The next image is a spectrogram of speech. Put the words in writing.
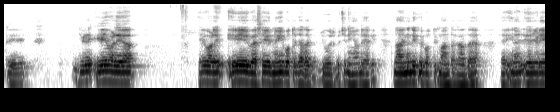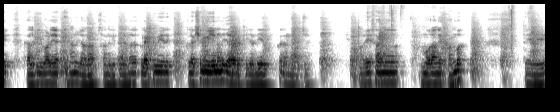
ਤੇ ਜਿਹੜੇ ਇਹ ਵਾਲੇ ਆ ਇਹ ਵਾਲੇ, ਇਹ ਵੈਸੇ ਨਹੀਂ ਬਹੁਤ ਜ਼ਿਆਦਾ ਯੂਜ਼ ਵਿੱਚ ਨਹੀਂ ਆਉਂਦੇ ਹੈਗੇ, ਨਾ ਇਹਨਾਂ ਦੀ ਕੋਈ ਬਹੁਤੀ ਮਾਨਤਾ ਕਰਦਾ ਆ। ਇਹਨਾਂ, ਇਹ ਜਿਹੜੇ ਕਲਗੀ ਵਾਲੇ ਆ, ਇਹਨਾਂ ਨੂੰ ਜ਼ਿਆਦਾ ਪਸੰਦ ਕੀਤਾ ਜਾਂਦਾ। ਕਲੈਕਟ ਵੀ, ਇਹਦੇ ਕਲੈਕਸ਼ਨ ਵੀ ਇਹਨਾਂ ਦੀ ਜ਼ਿਆਦਾ ਰੱਖੀ ਜਾਂਦੀ ਹੈ ਘਰਾਂ ਦੇ ਵਿੱਚ। ਤਾਂ ਇਹ ਸਨ ਮੋਰਾਂ ਦੇ ਖੰਭ ਤੇ ਇਹ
